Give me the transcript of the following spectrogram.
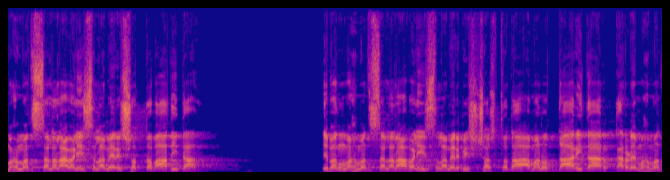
মোহাম্মদ সাল্লাহ আলী ইসলামের সত্যবাদিতা এবং মোহাম্মদ সাল্লাহ আলী ইসলামের বিশ্বস্ততা, আমানতদারিতার কারণে মোহাম্মদ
